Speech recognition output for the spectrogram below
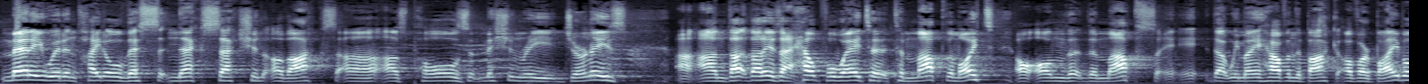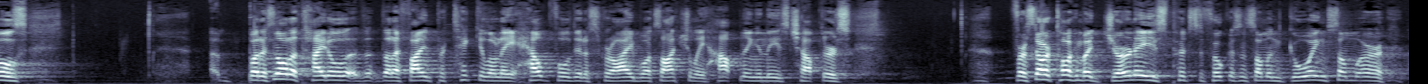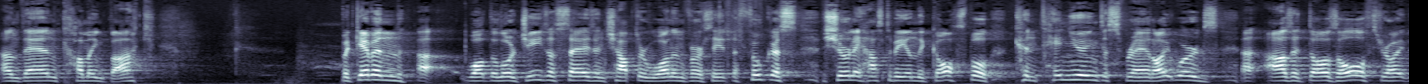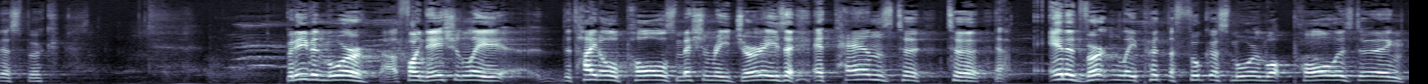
Many would entitle this next section of Acts uh, as Paul's missionary journeys. Uh, and that, that is a helpful way to, to map them out uh, on the, the maps uh, that we may have in the back of our Bibles. But it's not a title that, I find particularly helpful to describe what's actually happening in these chapters. For a start, talking about journeys puts the focus on someone going somewhere and then coming back. But given uh, what the Lord Jesus says in chapter 1 and verse 8, the focus surely has to be on the gospel continuing to spread outwards uh, as it does all throughout this book. But even more uh, foundationally, the title Paul's Missionary Journeys, it, it tends to, to uh, inadvertently put the focus more on what Paul is doing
